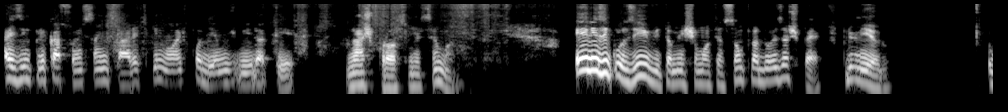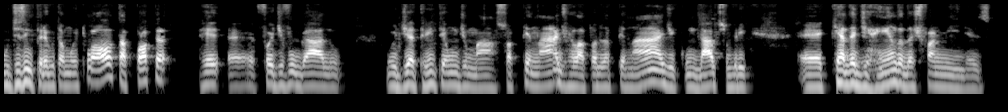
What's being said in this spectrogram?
as implicações sanitárias que nós podemos vir a ter nas próximas semanas. Eles, inclusive, também chamam atenção para dois aspectos. Primeiro, o desemprego está muito alto, a própria é, foi divulgado no dia 31 de março a PNAD, o relatório da PNAD, com dados sobre é, queda de renda das famílias.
